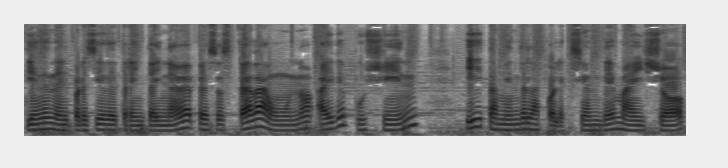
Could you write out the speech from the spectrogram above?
Tienen el precio de 39 pesos cada uno. Hay de Pushin y también de la colección de My Shop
